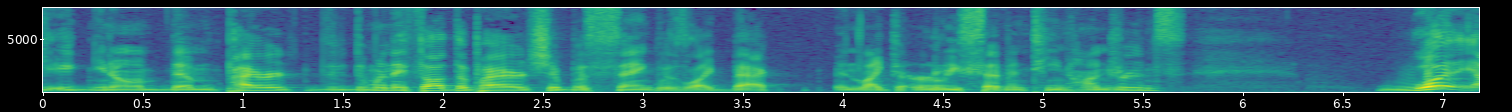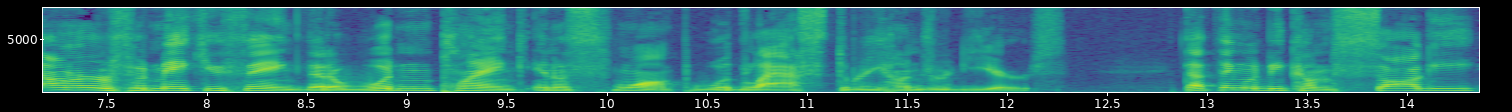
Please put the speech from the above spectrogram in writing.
You know, them pirate when they thought the pirate ship was sank was like back in like the early 1700s. What on earth would make you think that a wooden plank in a swamp would last 300 years? That thing would become soggy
